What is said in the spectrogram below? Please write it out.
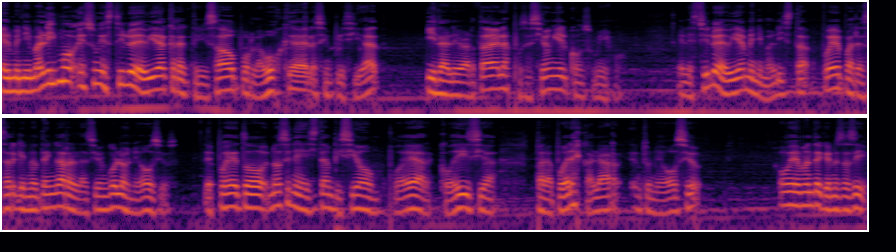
El minimalismo es un estilo de vida caracterizado por la búsqueda de la simplicidad y la libertad de la posesión y el consumismo. El estilo de vida minimalista puede parecer que no tenga relación con los negocios. Después de todo, no se necesita ambición, poder, codicia para poder escalar en tu negocio. Obviamente que no es así,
